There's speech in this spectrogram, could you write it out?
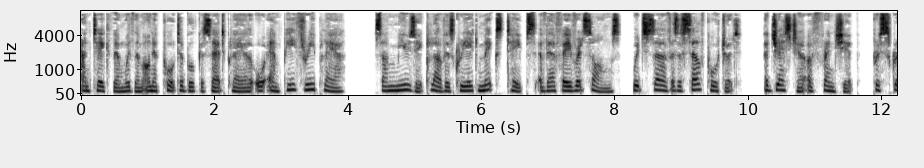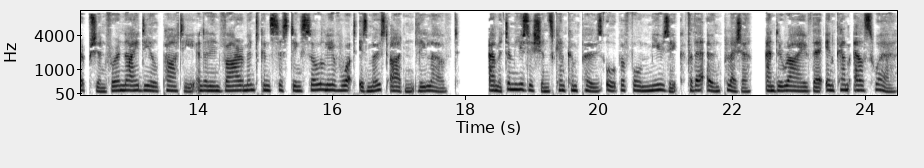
and take them with them on a portable cassette player or MP3 player. Some music lovers create mixed tapes of their favorite songs, which serve as a self-portrait, a gesture of friendship, prescription for an ideal party and an environment consisting solely of what is most ardently loved. Amateur musicians can compose or perform music for their own pleasure, and derive their income elsewhere.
